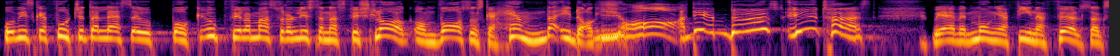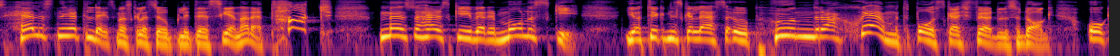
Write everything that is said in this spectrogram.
Och vi ska fortsätta läsa upp och uppfylla massor av lyssnarnas förslag om vad som ska hända idag. Ja, det är bäst i test! Vi har även många fina födelsedagshälsningar till dig som jag ska läsa upp lite senare. Tack! Men så här skriver Molski. Jag tycker ni ska läsa upp 100 skämt på Oscars födelsedag. Och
